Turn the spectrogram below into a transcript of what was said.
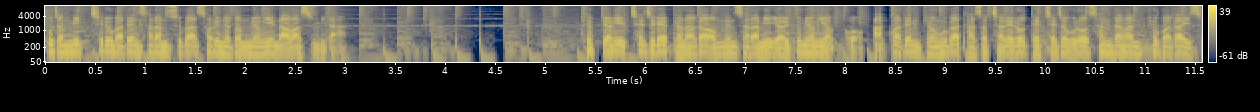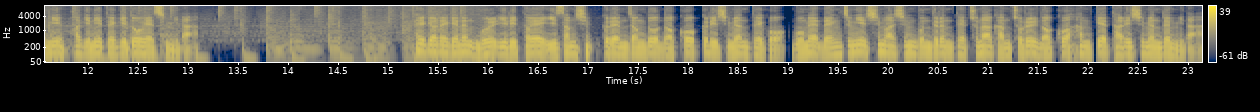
호전 및 치료받은 사람 수가 38명이 나왔습니다. 특별히 체질에 변화가 없는 사람이 12명이었고 악화된 경우가 5차례로 대체적으로 상당한 효과가 있음이 확인이 되기도 했습니다. 해결액에는 물 2리터에 2-30g 정도 넣고 끓이시면 되고 몸에 냉증이 심하신 분들은 대추나 감초를 넣고 함께 달이시면 됩니다.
